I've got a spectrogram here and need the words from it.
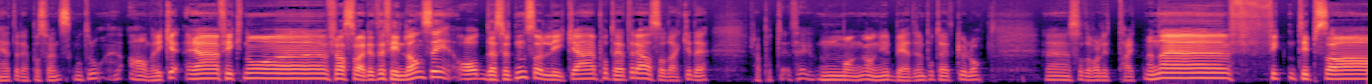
heter det på svensk, må tro? Aner ikke. Jeg fikk noe eh, fra Sverige til Finland, si. Og dessuten så liker jeg poteter, jeg, altså. Det er ikke det. Fra poteter. Mange ganger bedre enn potetgull òg. Så det var litt teit. Men jeg fikk noen tips av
